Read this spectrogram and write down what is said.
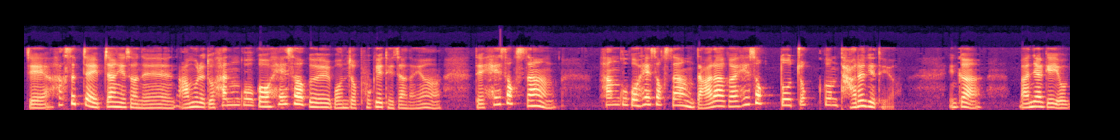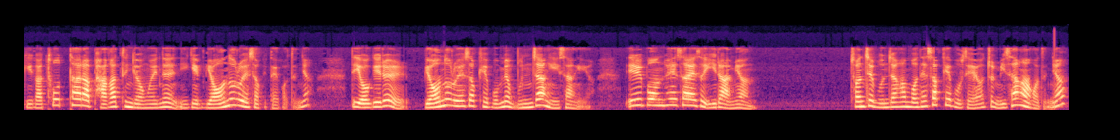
이제 학습자 입장에서는 아무래도 한국어 해석을 먼저 보게 되잖아요. 근데 해석상 한국어 해석상 나라가 해석도 조금 다르게 돼요. 그러니까 만약에 여기가 토타라 바 같은 경우에는 이게 면으로 해석이 되거든요. 근데 여기를 면으로 해석해 보면 문장이 이상해요. 일본 회사에서 일하면 전체 문장 한번 해석해 보세요. 좀 이상하거든요.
